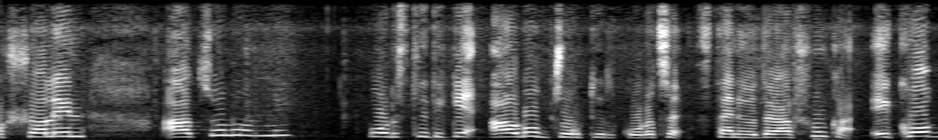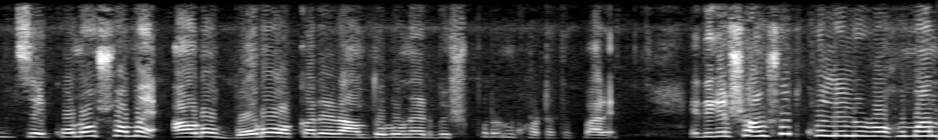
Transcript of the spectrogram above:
অশালীন আচরণী পরিস্থিতিকে আরও জটিল করেছে। স্থানীয়দের আশঙ্কা এ ক্ষোভ যে কোনো সময় আরও বড় আকারের আন্দোলনের বিস্ফোরণ ঘটাতে পারে। এদিকে সংসদ খলিলুর রহমান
